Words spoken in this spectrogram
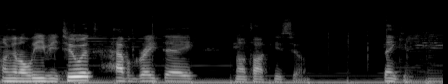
I'm going to leave you to it. Have a great day, and I'll talk to you soon. Thank you.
